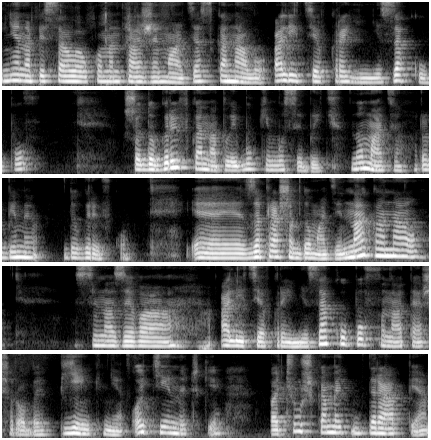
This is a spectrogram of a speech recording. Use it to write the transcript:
мені написала у коментарі Мадзя з каналу Аліція в країні закупів, що догривка на плейбуці мусить бути. Ну, Мадзю, робимо догривку. Е, Запрашam до Мадзі на канал. Се назива Аліція в країні закупів. Вона теж робить п'єнкні отіночки, пачушками драп'я.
